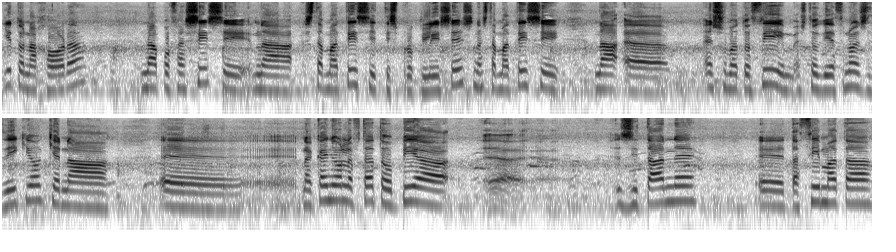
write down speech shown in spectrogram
γείτονα χώρα να αποφασίσει να σταματήσει τις προκλήσεις, να σταματήσει να ε, ενσωματωθεί στο διεθνώς δίκαιο και να, ε, να κάνει όλα αυτά τα οποία ε, ζητάνε ε, τα θύματα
